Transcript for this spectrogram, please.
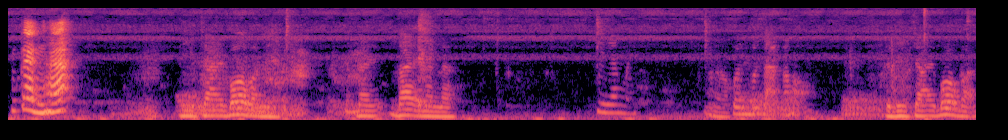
มันเก่งฮะดีใจบ่วันนี้ได้ได้อันนั่นล่ะไม่ยังไงอ้าวคนภาษากระหองจะดีใจบ่บัด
